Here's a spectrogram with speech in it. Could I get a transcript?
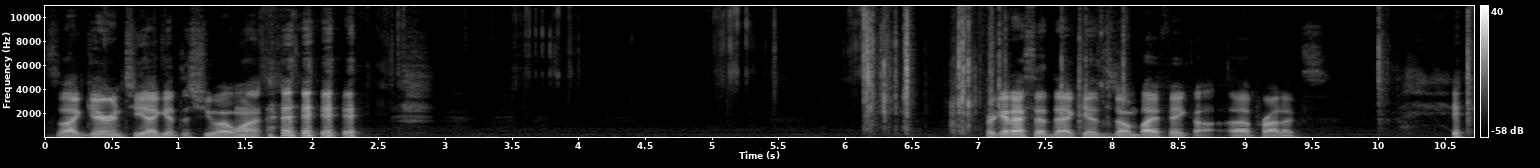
so I guarantee I get the shoe I want. Forget I said that, kids. Don't buy fake uh, products.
